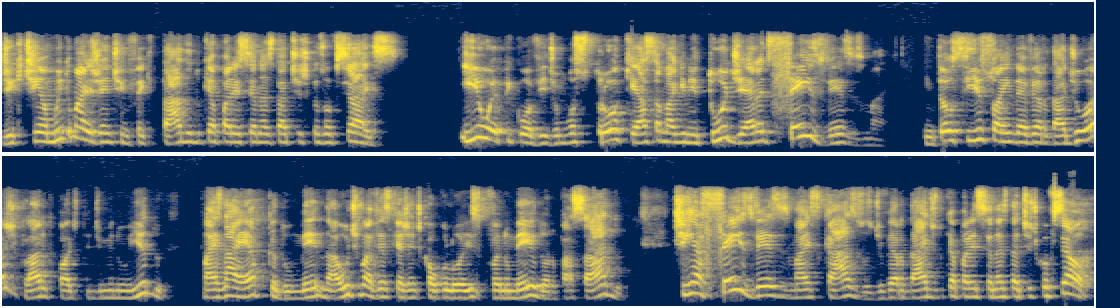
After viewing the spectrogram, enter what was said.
de que tinha muito mais gente infectada do que aparecia nas estatísticas oficiais. E o EpiCovid mostrou que essa magnitude era de seis vezes mais. Então, se isso ainda é verdade hoje, claro que pode ter diminuído, mas na época do na última vez que a gente calculou isso, que foi no meio do ano passado, tinha seis vezes mais casos de verdade do que aparecia na estatística oficial.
